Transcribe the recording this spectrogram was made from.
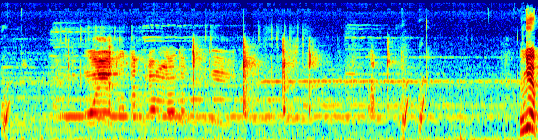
Ой, тут прям надо бути. Нет.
